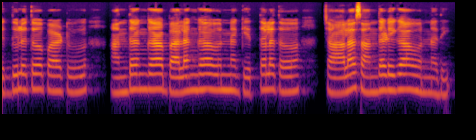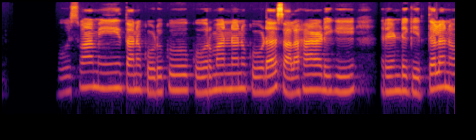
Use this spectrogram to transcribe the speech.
ఎద్దులతో పాటు అందంగా బలంగా ఉన్న గిత్తలతో చాలా సందడిగా ఉన్నది. భూస్వామి తన కొడుకు కూర్మన్నను కూడా సలహా అడిగి రెండు గిత్తలను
